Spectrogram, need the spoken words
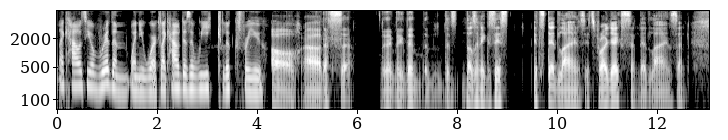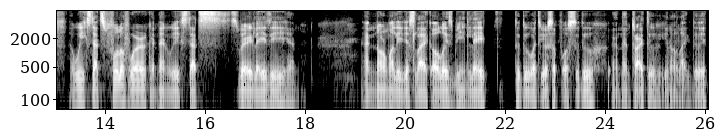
like how's your rhythm when you work? Like how does a week look for you? Oh, uh, that's uh, that, doesn't exist. It's deadlines, it's projects and deadlines, and weeks that's full of work, and then weeks that's very lazy and and normally just like always being late to do what you're supposed to do, and then try to you know like do it.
